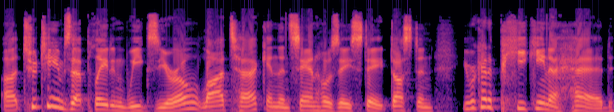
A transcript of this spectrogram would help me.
Uh, two teams that played in week zero, La Tech and then San Jose State. Dustin, you were kind of peeking ahead.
